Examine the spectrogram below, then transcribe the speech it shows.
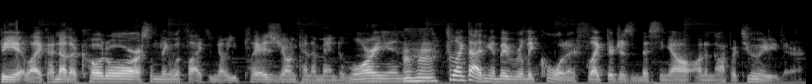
Be it like another KOTOR or something with like you know you play as your own kind of Mandalorian, hmm something like that. I think it'd be really cool, and I feel like they're just missing out on an opportunity there.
